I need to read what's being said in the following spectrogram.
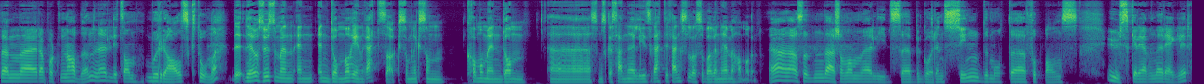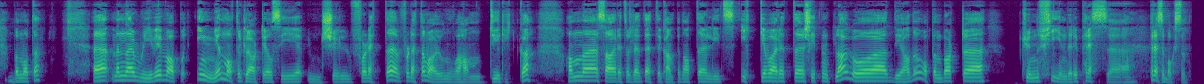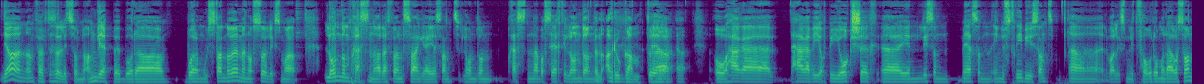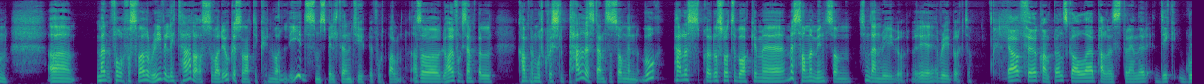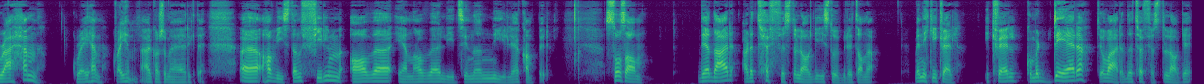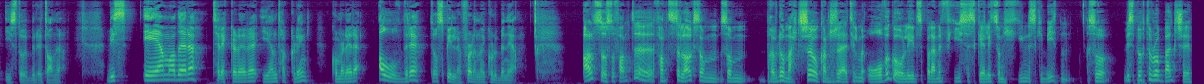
Den uh, rapporten hadde en litt sånn moralsk tone. Det, det høres ut som en, en, en dommer i en rettssak som liksom kommer med en dom Uh, som skal sende Leeds rett i fengsel, og så bare ned med hammeren. Ja, altså Det er som om Leeds eh, begår en synd mot uh, fotballens uskrevne regler, på en måte. Uh, men Reevy var på ingen måte klar til å si unnskyld for dette, for dette var jo noe han dyrka. Han sa rett og slett etter kampen at Leeds ikke var et skittent lag, og de hadde åpenbart kun fiender i presse, presseboksen. Ja, han, følte seg litt sånn angrepet både av, både av motstandere, men også liksom av London-pressen. Dette var en svær greie. sant? London-pressen er basert i London. Den arrogante ja. ja. Og her er, her er, vi oppe i Yorkshire, uh, i en litt sånn mer sånn industriby. sant? Uh, det var liksom litt fordommer der og sånn. Uh, men for å forsvare Reeve litt her, da, så var det jo ikke sånn at det kun var Leeds som spilte den type fotballen. Altså, Du har jo f.eks. kampen mot Crystal Palace den sesongen, hvor Palace prøvde å slå tilbake med, med samme mynt som, som den Reeve brukte. Ja, før kampen skal eh, Palace-trener Dick Graham Graham, Graham. er kanskje mer riktig, uh, har vist en film av uh, en av Leeds sine nylige kamper. Så sa han det der er det tøffeste laget i Storbritannia. Men ikke i kveld. I kveld kommer dere til å være det tøffeste laget i Storbritannia. Hvis én av dere trekker dere i en takling, kommer dere aldri til å spille for denne klubben igjen. Altså så fantes det lag som, som, prøvde å matche og kanskje til og med overgå Leeds på denne fysiske, litt sånn kyniske biten. Så vi spurte Rob Bagchi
